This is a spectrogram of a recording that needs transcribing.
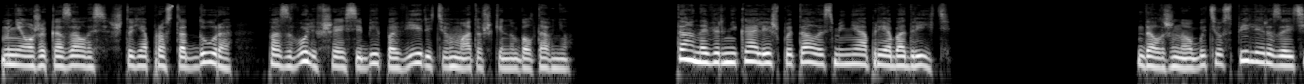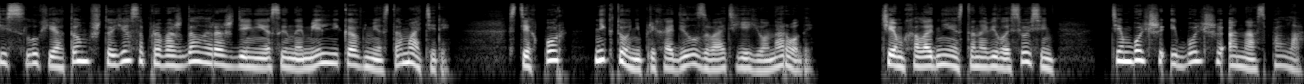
Мне уже казалось, что я просто дура, позволившая себе поверить в матушкину болтовню. Та наверняка лишь пыталась меня приободрить. Должно быть, успели разойтись слухи о том, что я сопровождала рождение сына Мельника вместо матери. С тех пор никто не приходил звать ее народы. Чем холоднее становилась осень, тем больше и больше она спала.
